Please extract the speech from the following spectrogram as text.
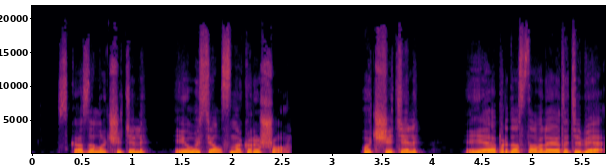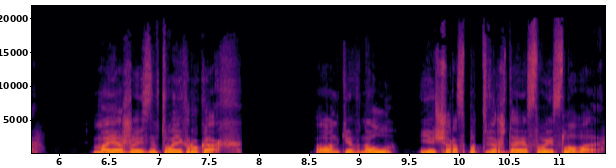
— сказал учитель и уселся на крышу. «Учитель, я предоставляю это тебе. Моя жизнь в твоих руках». Он кивнул, еще раз подтверждая свои слова.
